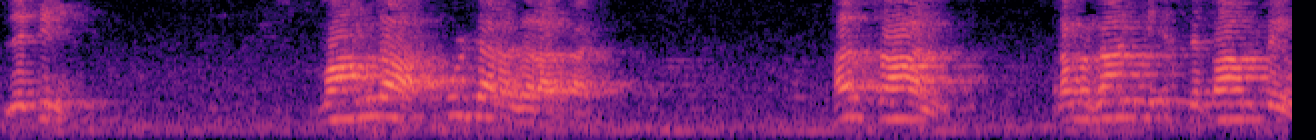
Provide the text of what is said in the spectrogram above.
لیکن معاملہ الٹا نظر آتا ہے۔ ہر سال رمضان کے اختتام پہ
